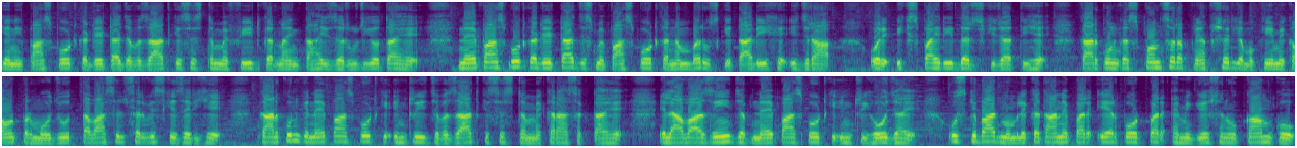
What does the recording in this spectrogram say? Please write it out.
यानी पासपोर्ट का डेटा जवाज कागजात के सिस्टम में फ़ीड करना इंतहाई ज़रूरी होता है। नए पासपोर्ट का डेटा जिसमें पासपोर्ट का नंबर उसकी तारीख, इजरा और एक्सपायरी दर्ज की जाती है। कारकुन का स्पॉन्सर अपने अफसर या मुकीम अकाउंट पर मौजूद तवासिल सर्विस के ज़रिए कारकुन के नए पासपोर्ट की इंट्री जवाजात के सिस्टम में करा सकता है। अलावाजी जब नए पासपोर्ट की इंट्री हो जाए, उसके बाद ममलिकत आने पर एयरपोर्ट पर इमिग्रेशन हुकाम को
